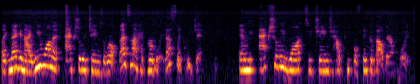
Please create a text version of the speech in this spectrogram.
like Meg and I, we want to actually change the world. That's not hyperbole. That's like legit. And we actually want to change how people think about their employees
